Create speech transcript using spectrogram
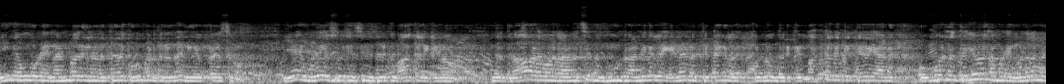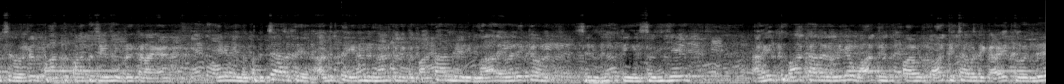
நீங்க உங்களுடைய நண்பர்களிடத்துல குடும்பத்திலிருந்து நீங்க பேசணும். ஏன் உதயசூரிய சிங்கத்திற்கு வாக்களிக்கணும்? இந்த திராவிட மாடல் அரசு இந்த மூன்று ஆண்டுகளில் என்னென்ன திட்டங்களை கொண்டு வந்திருக்கு? மக்களுக்கு தேவையான ஒவ்வொன்றத்தையும் நம்முடைய முதலமைச்சர் அவர்கள் பார்த்து பார்த்து செய்து கொண்டிருக்கிறாங்க. ஏன் இந்த பிரச்சாரத்தை அடுத்த இரண்டு நாட்களுக்கு பத்தாம் தேதி மாலை வரைக்கும் சென்று நீங்க செஞ்சு அனைத்து வாக்காளர்களையும் வாக்கு வாக்குச்சாவடிக்கு அழைத்து வந்து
